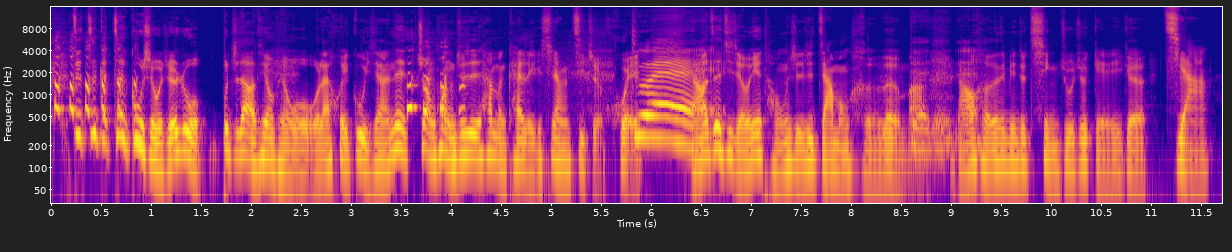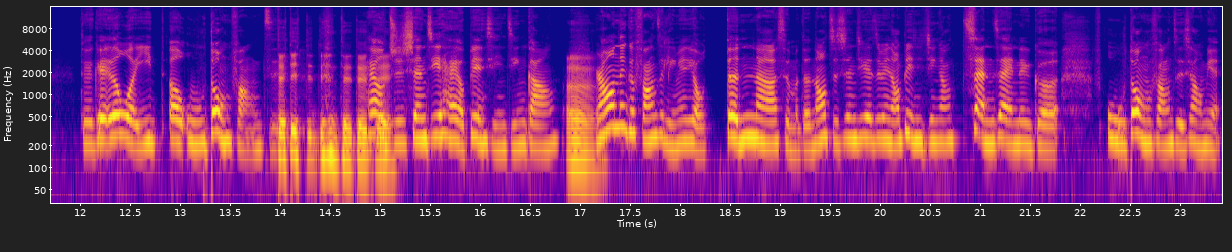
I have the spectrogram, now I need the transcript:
这这个这个故事，我觉得如果不知道的听众朋友，我我来回顾一下，那状况就是他们开了一个线上记者会，对，然后这个记者会因为同时是加盟和乐嘛，对对对，然后和乐那边就庆祝，就给了一个家。对，给了我一呃五栋房子，对对对对对对，还有直升机，还有变形金刚，嗯，然后那个房子里面有灯啊什么的，然后直升机在这边，然后变形金刚站在那个五栋房子上面，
